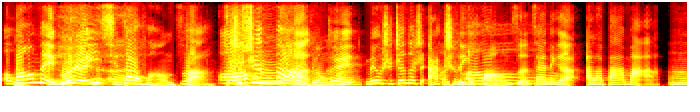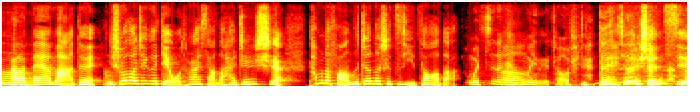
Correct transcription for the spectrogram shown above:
哦帮美国人一起造房子，是真造房那种对，没有是真的是 actually 一个房子，哦在那个阿拉巴马。嗯 Alabama，对你说到这个点，我突然想到，还真是他们的房子真的是自己造的，我记得看过你的照片。对，就很神奇。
